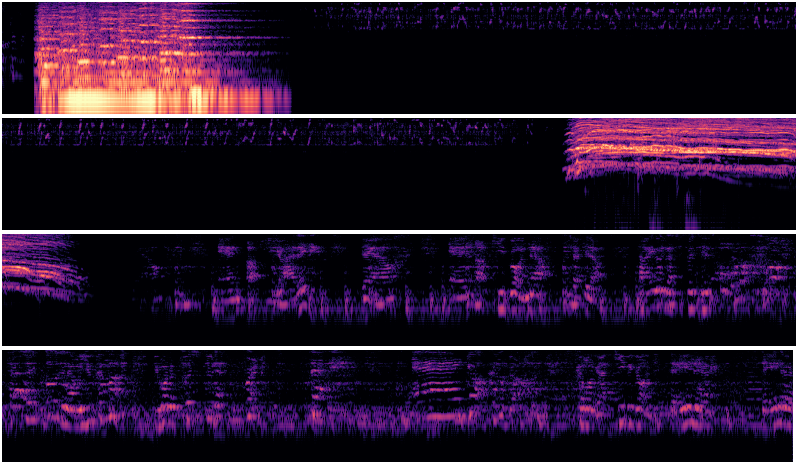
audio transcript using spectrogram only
Keep going. Now, check it out. Tigers, now you push your hips forward. Touch your explosion. Now, when you come up, you want to push through that sprint. Set. And go. Come on, go. Come on, guys. Keep it going. Just stay in there. Stay in there.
